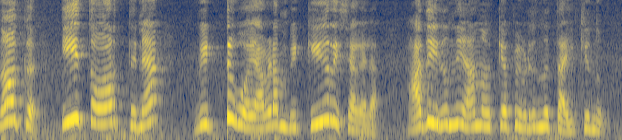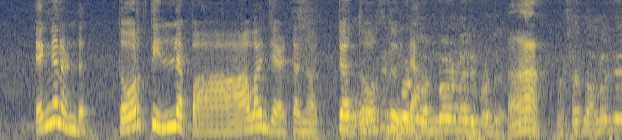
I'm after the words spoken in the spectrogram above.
നോക്ക് ഈ തോർത്തിന് വിട്ടുപോയി. അവിടെ കീറി ശകല. അതിരുന്ന് ഞാൻ നോക്കിയപ്പോ ഇവിടുന്ന് തയ്ക്കുന്നു. എങ്ങനുണ്ട്? തോർത്തില്ല പാവം ചേട്ടൻ ഒറ്റ തോർത്തില്ല ആ. പക്ഷെ നമുക്ക്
